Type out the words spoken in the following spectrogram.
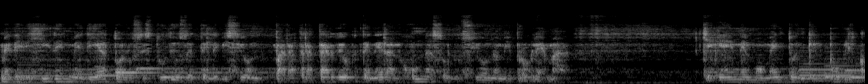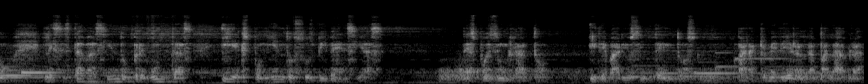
me dirigí de inmediato a los estudios de televisión para tratar de obtener alguna solución a mi problema. Llegué en el momento en que el público les estaba haciendo preguntas y exponiendo sus vivencias. Después de un rato y de varios intentos para que me dieran la palabra,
